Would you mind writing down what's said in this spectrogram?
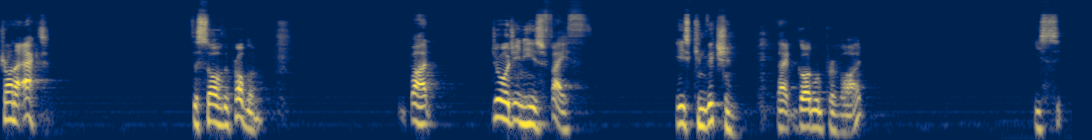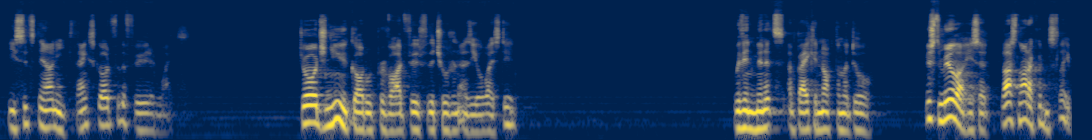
trying to act to solve the problem. But George, in his faith, his conviction that God would provide, he, he sits down, he thanks God for the food and waits. George knew God would provide food for the children as he always did. Within minutes, a baker knocked on the door. Mr. Mueller, he said, last night I couldn't sleep.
